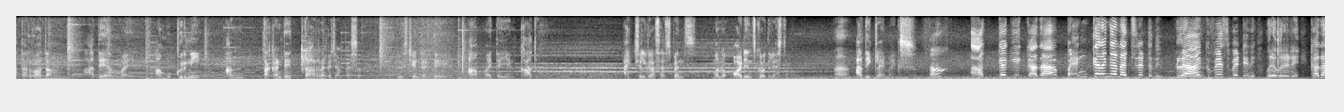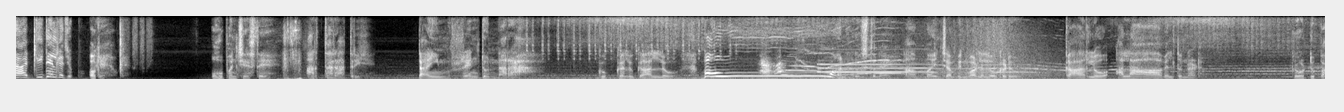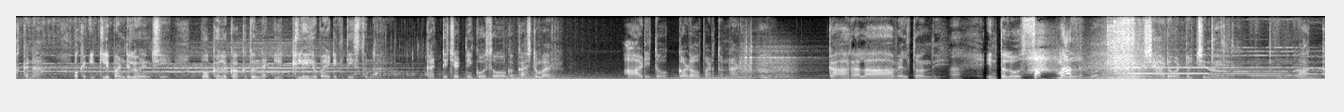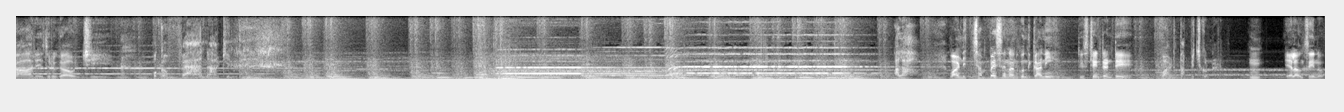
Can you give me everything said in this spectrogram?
ఆ తర్వాత అదే అమ్మాయి ఆ ముగ్గురిని అంతకంటే దారుణంగా చంపేస్తారు ట్విస్ట్ ఏంటంటే ఆ అమ్మాయి దయ్యం కాదు. యాక్చువల్గా సస్పెన్స్ మనం ఆడియన్స్కి వదిలేస్తాం అది క్లైమాక్స్? అక్కకి కథ భయంకరంగా నచ్చినట్టుంది. బ్లాంక్ ఫేస్ పెట్టింది. ఒరే ఒరే కథ డీటెయిల్గా చెప్పు. Okay okay. ఓపెన్ చేస్తే అర్ధరాత్రి టైం రెండున్నర. కుక్కలు గాల్లో బౌ! అని అరుస్తున్నాయి ఆ అమ్మాయిని చంపిన వాళ్ళలో ఒకడు కార్లో అలా వెళ్తున్నాడు. రోడ్డు పక్కన ఒక ఇడ్లీ బండిలో నుంచి పొగలు కక్కుతున్న ఇడ్లీలు బయటికి తీస్తున్నారు. గట్టి చట్నీ కోసం ఒక కస్టమర్ ఆడితో గొడవ పడుతున్నాడు. కార్ అలా వెళ్తోంది. ఇంతలో సమ్మని ఒక షాడో అడ్డొచ్చింది. ఆ కార్ ఎదురుగా వచ్చి ఒక వ్యాన్ ఆగింది. వాడిని చంపేశాను అనుకుంది కానీ ట్విస్ట్ ఏంటంటే వాడు తప్పించుకున్నాడు. హ్మ్, ఎలా ఉంది సీను?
